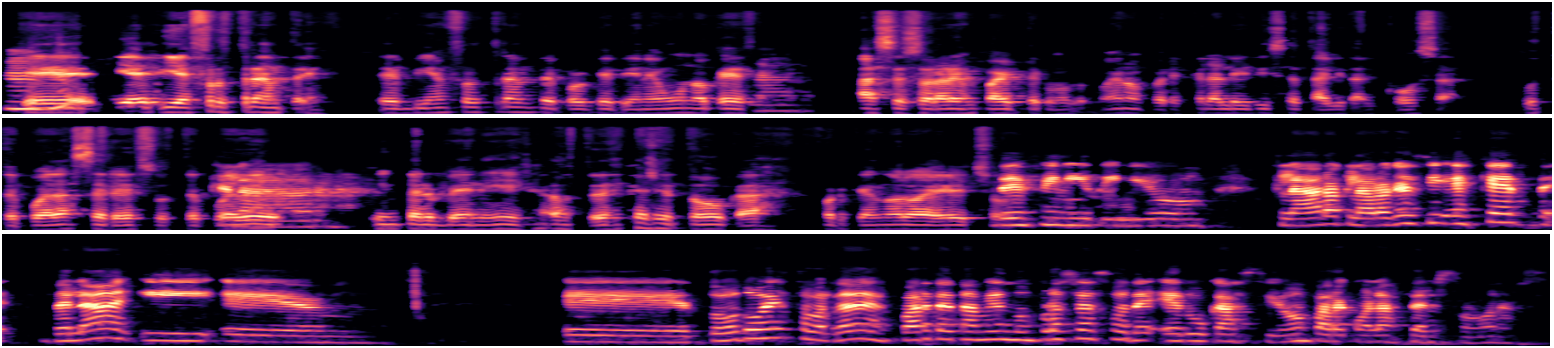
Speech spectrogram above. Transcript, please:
y, y, es frustrante, es bien frustrante porque tiene uno que asesorar en parte, como que, bueno, pero es que la ley dice tal y tal cosa. Usted puede hacer eso, usted puede intervenir, a ustedes que le toca, ¿por qué no lo ha hecho? Definitivo. Claro, claro que sí. Es que, ¿verdad? Y eh, eh, todo esto, ¿verdad? Es parte también de un proceso de educación para con las personas.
